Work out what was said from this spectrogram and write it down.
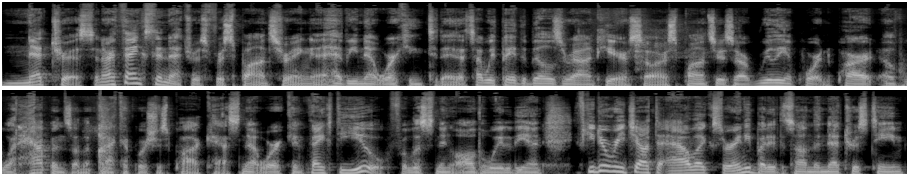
Netris. And our thanks to Netris for sponsoring a Heavy Networking today. That's how we pay the bills around here. So our sponsors are a really important part of what happens on the Packet Pushers Podcast Network. And thanks to you for listening all the way to the end. If you do reach out to Alex or anybody that's on the Netris team,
